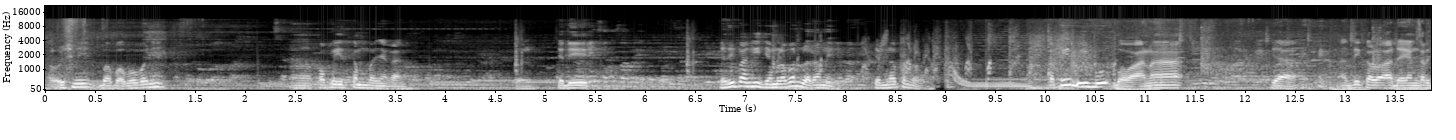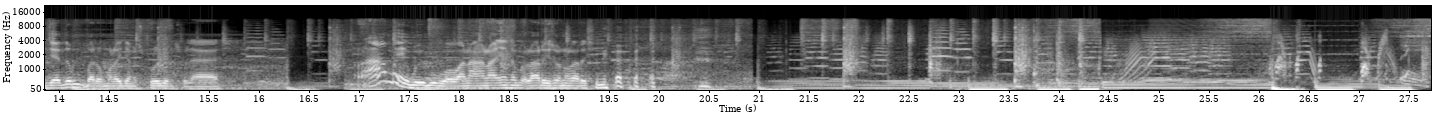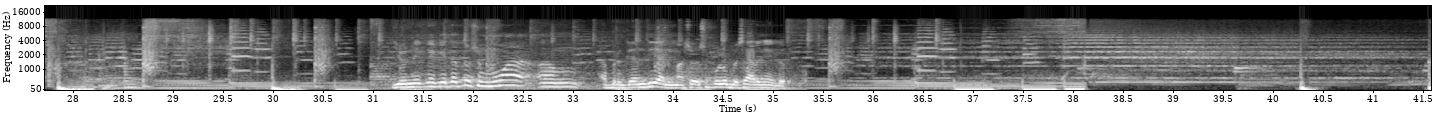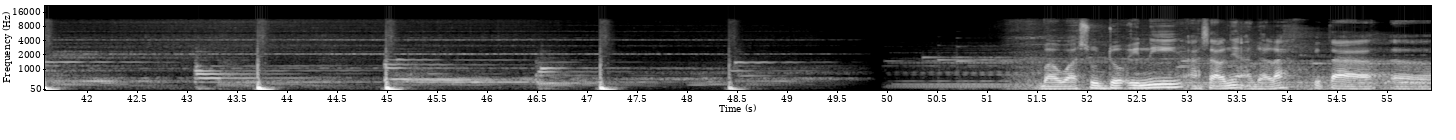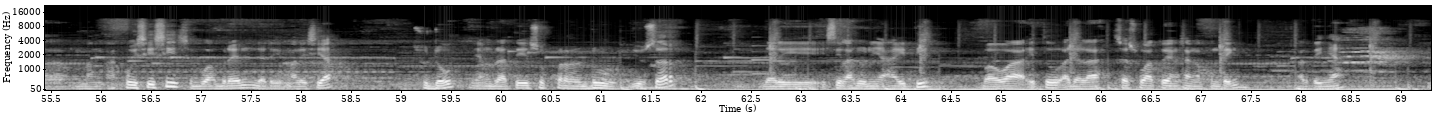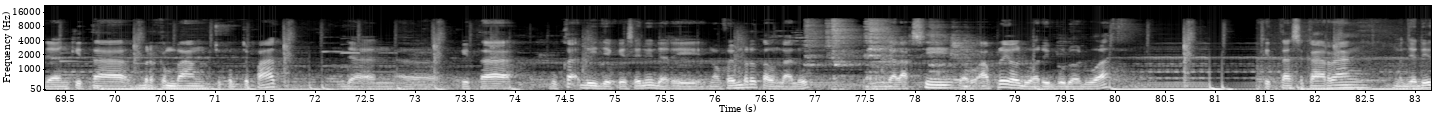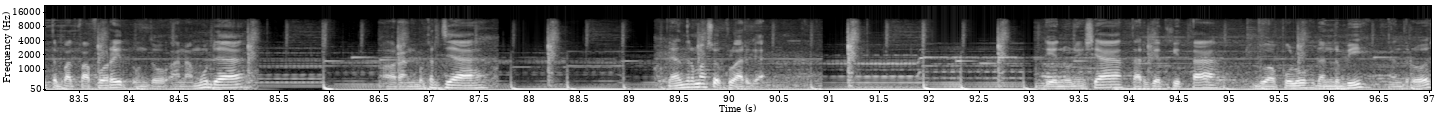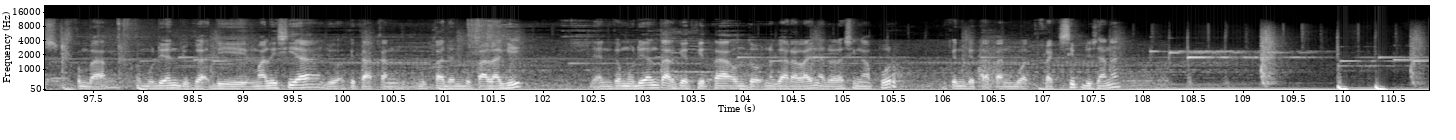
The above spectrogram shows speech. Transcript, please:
Kalau di sini bapak-bapaknya eh, kopi hitam banyak kan. Jadi dari pagi jam 8 udah rame. Jam 8 loh. Tapi ibu-ibu bawa anak. Ya, nanti kalau ada yang kerja itu baru mulai jam 10 jam 11. Ramai ibu-ibu bawa anak-anaknya sampai lari sono lari sini. Uniknya kita tuh semua em, bergantian masuk 10 besarnya itu. bahwa Sudo ini asalnya adalah kita eh, mengakuisisi sebuah brand dari Malaysia Sudo yang berarti super do user dari istilah dunia IT bahwa itu adalah sesuatu yang sangat penting artinya. Dan kita berkembang cukup cepat dan eh, kita buka di JKC ini dari November tahun lalu dan Galaxy baru April 2022 kita sekarang menjadi tempat favorit untuk anak muda, orang bekerja, dan termasuk keluarga. Di Indonesia target kita 20 dan lebih dan terus kembang. Kemudian juga di Malaysia juga kita akan buka dan buka lagi. Dan kemudian target kita untuk negara lain adalah Singapura. Mungkin kita akan buat flagship di sana.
